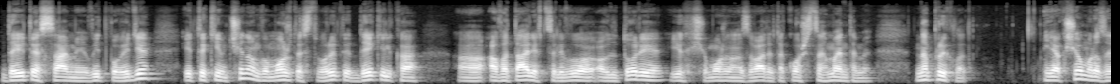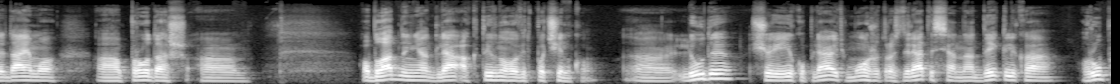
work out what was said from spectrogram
Даєте самі відповіді, і таким чином ви можете створити декілька аватарів цільової аудиторії, їх ще можна називати також сегментами. Наприклад, якщо ми розглядаємо продаж обладнання для активного відпочинку, люди, що її купляють, можуть розділятися на декілька груп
